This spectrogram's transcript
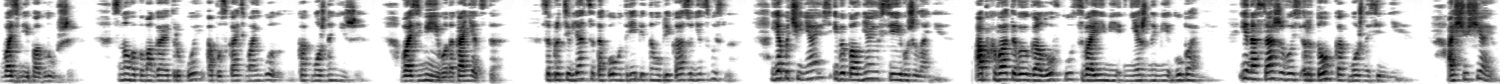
возьми поглубже. Снова помогает рукой опускать мою голову как можно ниже. Возьми его, наконец-то. Сопротивляться такому трепетному приказу нет смысла. Я подчиняюсь и выполняю все его желания. Обхватываю головку своими нежными губами и насаживаюсь ртом как можно сильнее. Ощущаю,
